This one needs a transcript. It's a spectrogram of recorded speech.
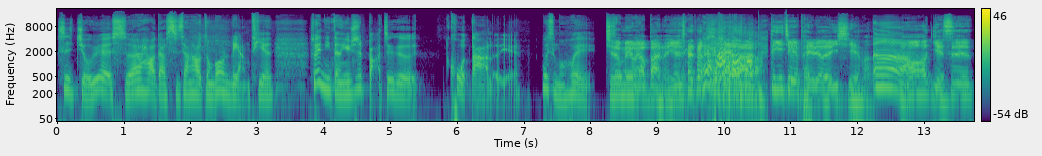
是九月十二号到十三号，总共两天，所以你等于是把这个扩大了耶。为什么会？其实没有要办了，因为。第一届赔了一些嘛，嗯，然后也是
